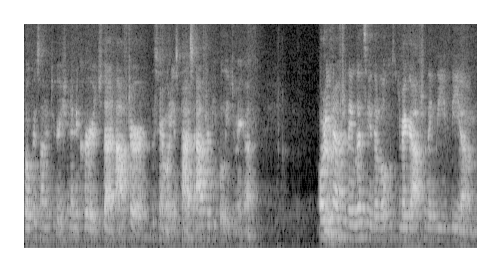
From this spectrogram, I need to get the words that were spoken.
focus on integration and encourage that after the ceremony is passed, after people leave Jamaica, or even after they, let's say, they're local to Jamaica, after they leave the um,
